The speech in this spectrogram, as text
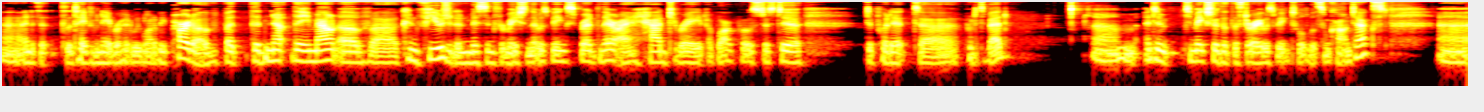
uh, and it's, a, it's, the type of neighborhood we want to be part of. But the the amount of uh, confusion and misinformation that was being spread there, I had to write a blog post just to to put it uh, put it to bed, um, and to to make sure that the story was being told with some context. Uh,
